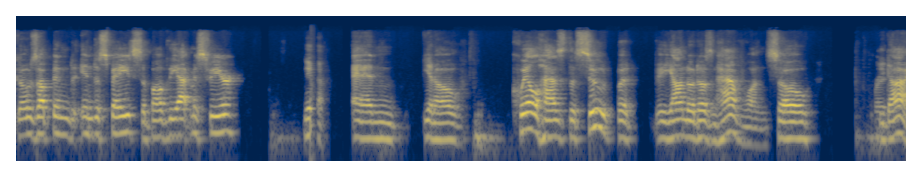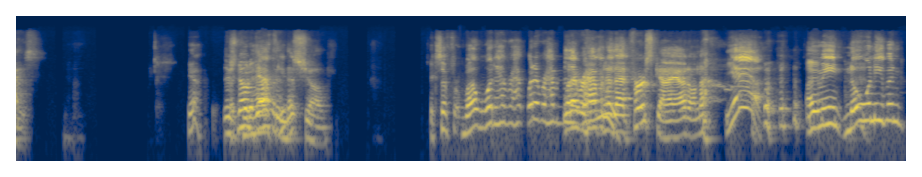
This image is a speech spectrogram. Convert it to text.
goes up into into space above the atmosphere, yeah, and you know, Quill has the suit, but Yondu doesn't have one, so he dies. Yeah, there's that no death happened in this show. Except for well, whatever, whatever happened to Whatever happened to that first guy, I don't know. Yeah, I mean, no one even.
